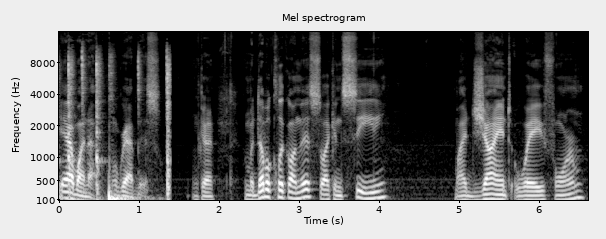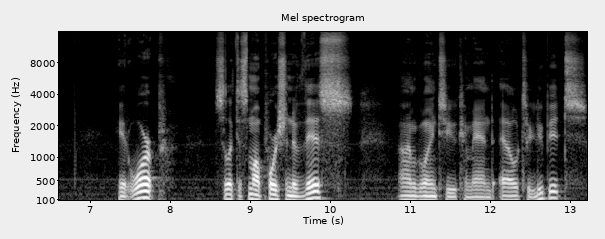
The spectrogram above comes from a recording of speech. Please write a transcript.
Yeah, why not? We'll grab this. Okay, I'm gonna double click on this so I can see my giant waveform. Hit warp. Select a small portion of this. I'm going to Command L to loop it.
